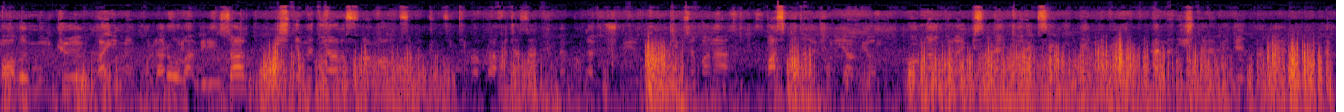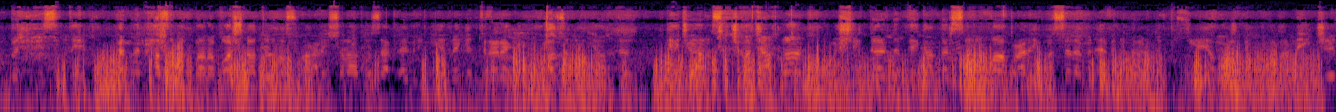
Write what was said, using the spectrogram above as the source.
malı, mülkü, gayrimenkulleri olan bir insan istemedi ya Resulallah malımızı mülkümüzü kime bırakacağız zaten ben burada güçlüyüm. Kimse bana baskıda uygulayamıyor. Ondan dolayı biz en talep zenginliği hemen hiç tereddüt etmeden Ebu Bekir'i sıktı. Hemen hazırlıklara başladı. Resulullah Aleyhisselatü Vesselam emrini yerine getirerek hazırlık yaptı. Gece yarısı çıkacaklar. Müşrikler de Peygamber sallallahu aleyhi ve sellemin evinin önünde pusuya yapmış bekliyorlar. Ne için?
